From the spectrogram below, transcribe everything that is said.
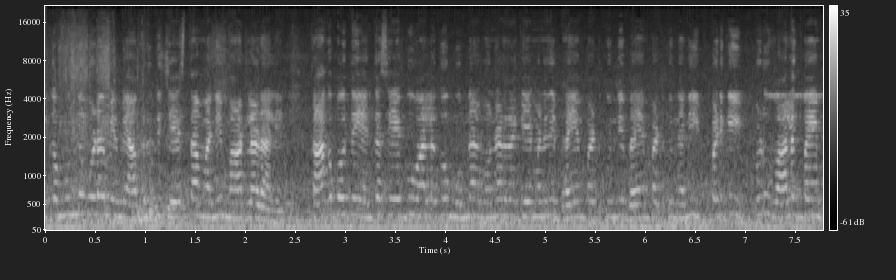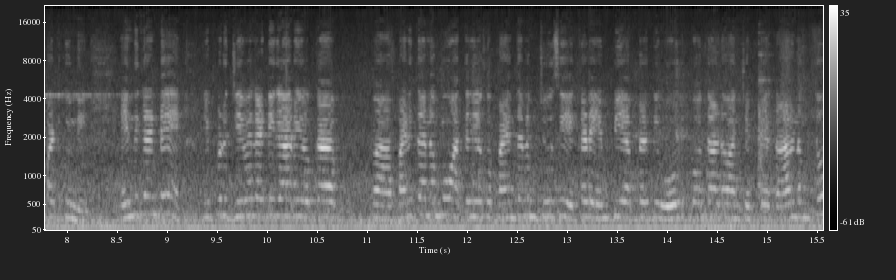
ఇక ముందు కూడా మేము అభివృద్ధి చేస్తామని మాట్లాడాలి. కాకపోతే ఎంతసేపు వాళ్ళకు మున్న మొన్నటిదాకా ఏమనేది భయం పట్టుకుంది భయం పట్టుకుందని ఇప్పటికీ ఇప్పుడు వాళ్ళకి భయం పట్టుకుంది. ఎందుకంటే ఇప్పుడు జీవన్ రెడ్డి గారి యొక్క పనితనము అతని యొక్క పనితనం చూసి ఎక్కడ ఎంపీ అభ్యర్థి ఓడిపోతాడో అని చెప్పే కారణంతో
